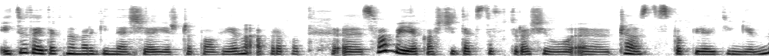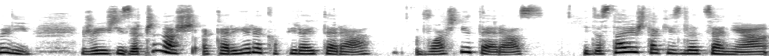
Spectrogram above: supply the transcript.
I tutaj tak na marginesie jeszcze powiem, a propos tych e, słabej jakości tekstów, które się e, często z copywritingiem myli, że jeśli zaczynasz karierę copywritera właśnie teraz, i dostajesz takie zlecenia.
